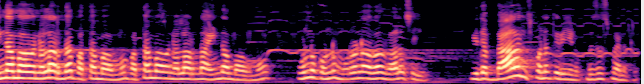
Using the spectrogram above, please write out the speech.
ஐந்தாம் பாவம் நல்லா இருந்தால் பத்தாம் பாவமும் பத்தாம் பாவம் நல்லா இருந்தால் ஐந்தாம் பாவமும் ஒன்றுக்கு ஒன்று முரணாக தான் வேலை செய்யும். இதை பேலன்ஸ் பண்ண தெரியணும் பிஸ்னஸ்மேனுக்கு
